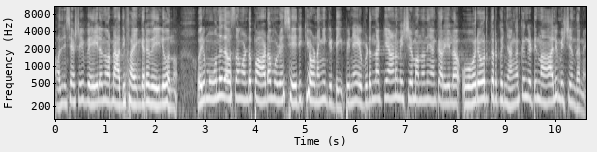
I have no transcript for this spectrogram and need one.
അതിനുശേഷം ഈ വെയിലെന്ന് പറഞ്ഞാൽ അതിഭയങ്കര വെയിൽ വന്നു. ഒരു മൂന്ന് ദിവസം കൊണ്ട് പാടം മുഴുവൻ ശരിക്കും ഉണങ്ങി കിട്ടി. പിന്നെ എവിടുന്നൊക്കെയാണ് മിഷ്യൻ വന്നതെന്ന് ഞങ്ങൾക്കറിയില്ല. ഓരോരുത്തർക്കും ഞങ്ങൾക്കും കിട്ടി നാല് മിഷ്യൻ തന്നെ.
